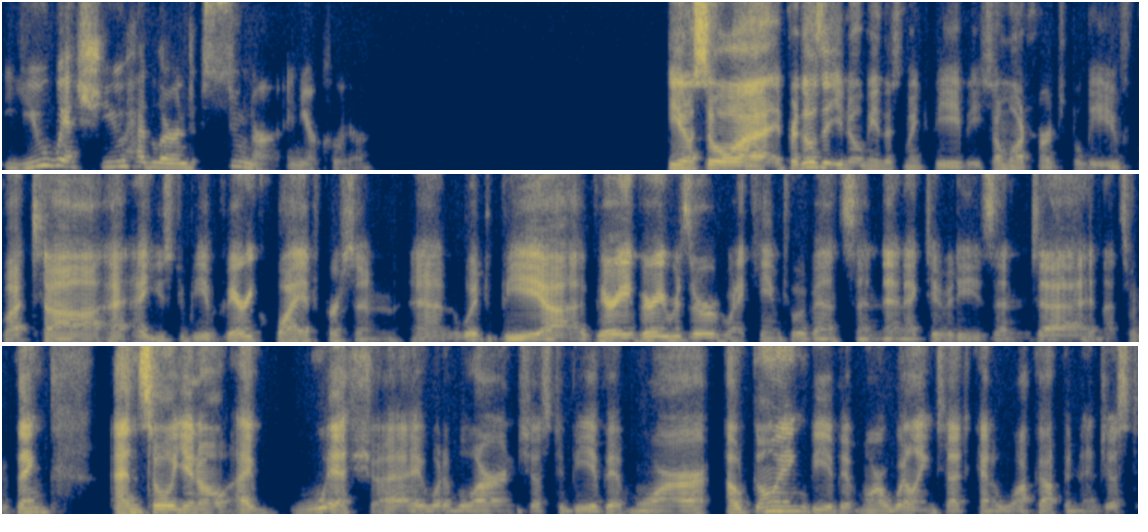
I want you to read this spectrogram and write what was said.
you wish you had learned sooner in your career? You know, so uh, for those that you know me, this might be, be somewhat hard to believe, but uh, I, I, used to be a very quiet person and would be uh, very, very reserved when it came to events and, and activities and uh, and that sort of thing. And so, you know, I wish I would have learned just to be a bit more outgoing, be a bit more willing to, kind of walk up and, and just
